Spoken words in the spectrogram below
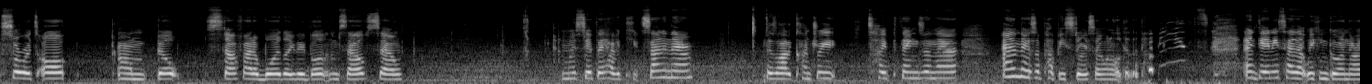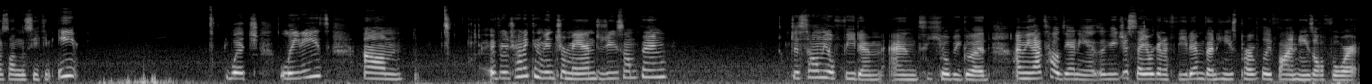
so it's all um, built stuff out of wood, like they built it themselves. So I'm gonna see if they have a cute sign in there. There's a lot of country type things in there. And there's a puppy store, so I want to look at the puppies. And Danny said that we can go in there as long as he can eat. Which, ladies, um, if you're trying to convince your man to do something, just tell him you'll feed him and he'll be good. I mean, that's how Danny is. If you just say you're going to feed him, then he's perfectly fine. He's all for it.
